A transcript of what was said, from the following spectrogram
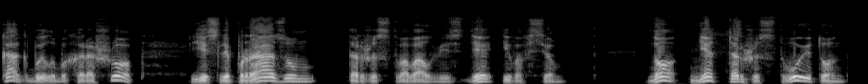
Как было бы хорошо, если б разум торжествовал везде и во всем. Но не торжествует он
